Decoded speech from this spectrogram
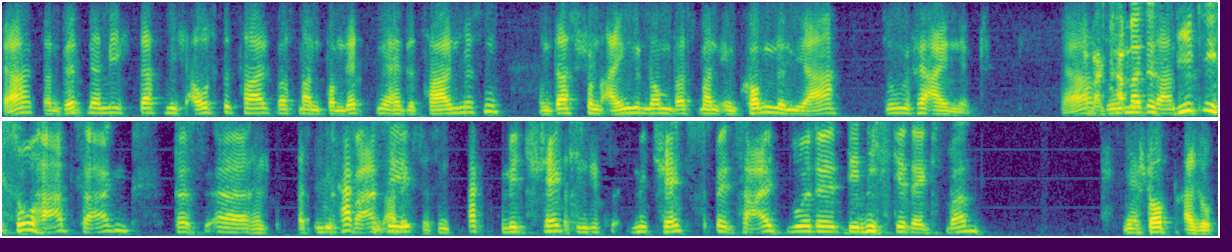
Ja, dann wird nämlich das nicht ausbezahlt, was man vom letzten Jahr hätte zahlen müssen und das schon eingenommen, was man im kommenden Jahr so ungefähr einnimmt. Ja, Aber so kann man das wirklich so hart sagen, dass äh, das quasi mit Checks, mit Checks bezahlt wurde, die nicht gedeckt waren? Ja, stopp. Also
